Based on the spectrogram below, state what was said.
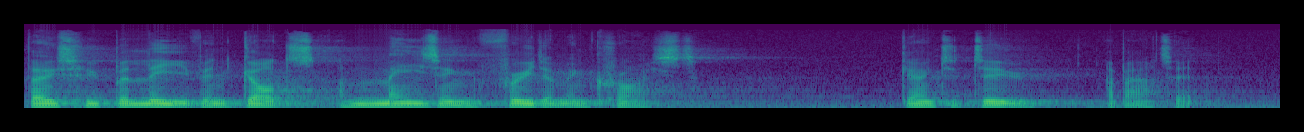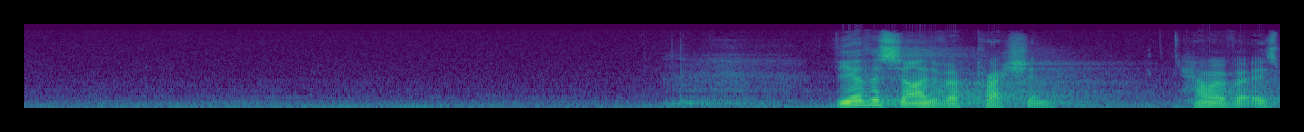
those who believe in God's amazing freedom in Christ, going to do about it? The other side of oppression, however, is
